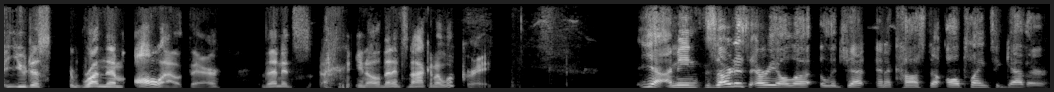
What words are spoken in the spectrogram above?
you just run them all out there, then it's, you know, then it's not going to look great. Yeah, I mean Zardes, Arriola, Lletget, and Acosta all playing together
